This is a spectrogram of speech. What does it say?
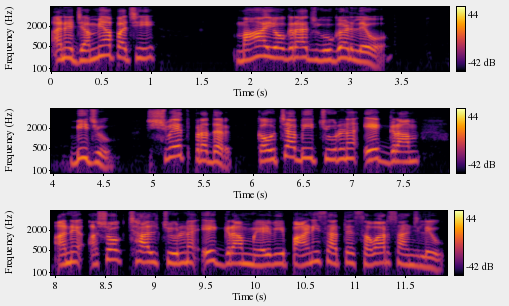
અને જમ્યા પછી મહાયોગરાજ ગુગળ લેવો. બીજું, શ્વેત પ્રદર, કૌચા બીજ ચૂર્ણ એક ગ્રામ અને અશોક છાલ ચૂર્ણ એક ગ્રામ મેળવી પાણી સાથે સવાર સાંજ લેવું.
